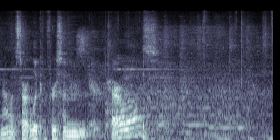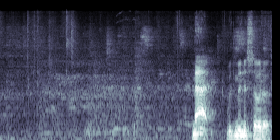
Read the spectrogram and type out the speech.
Now let's start looking for some parallels. Matt with Minnesota.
